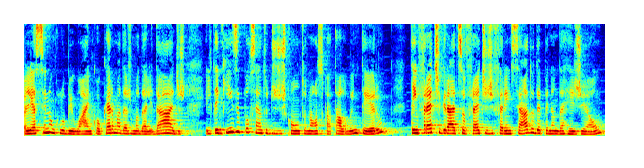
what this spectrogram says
ele assina um Clube Wine, qualquer uma das modalidades, ele tem 15% de desconto no nosso catálogo inteiro, tem frete grátis ou frete diferenciado, dependendo da região,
